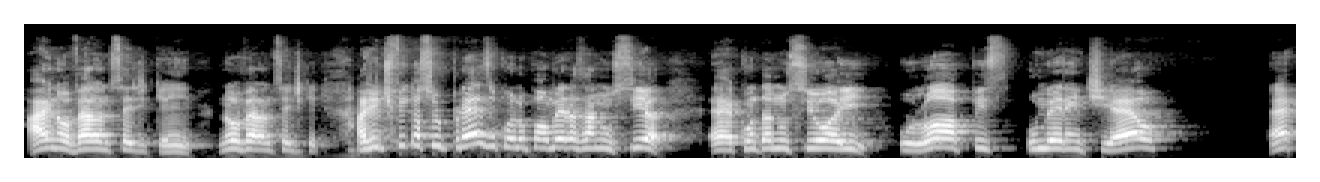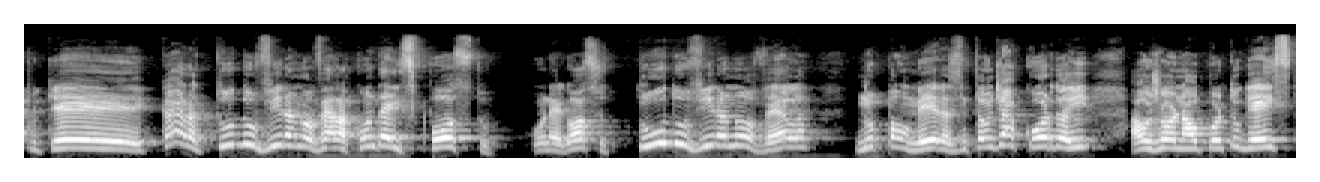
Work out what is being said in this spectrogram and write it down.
aí novela não sei de quem, novela não sei de quem. A gente fica surpreso quando o Palmeiras anuncia, é, quando anunciou aí o Lopes, o Merentiel, é, porque, cara, tudo vira novela. Quando é exposto o negócio, tudo vira novela no Palmeiras. Então, de acordo aí ao jornal português,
